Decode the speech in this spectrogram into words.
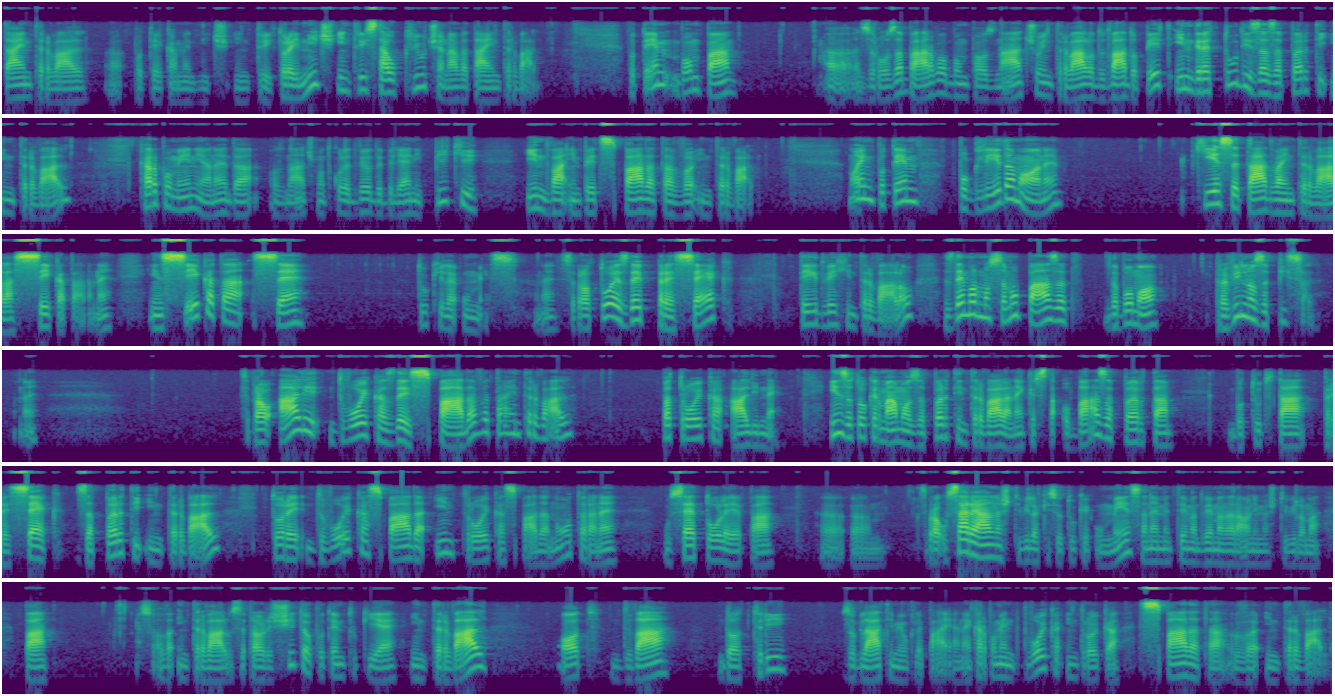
ta interval uh, poteka med nič in tri. Torej, nič in tri sta vključena v ta interval. Potem bom pa uh, z roza barvo bom pa označil interval od 2 do 5 in gre tudi za zaprti interval, kar pomeni, ne, da označimo takole dve odebeljeni piki in 2 in 5 spadata v interval. No in potem pogledamo, ne, kje se ta dva intervala sekata. Ne, in sekata se tukaj vmes. Ne. Se pravi, to je zdaj presek teh dveh intervalov. Zdaj moramo samo paziti, da bomo pravilno zapisali. Se pravi, ali dvojka zdaj spada v ta interval, pa trojka ali ne. In zato, ker imamo zaprt interval, ne, ker sta oba zaprta, bo tudi ta presek zaprti interval, torej dvojka spada in trojka spada noter, ne. vse tole je pa, um, se pravi, vsa realna števila, ki so tukaj vmes, ne, med tema dvema naravnima številoma, pa so v intervalu. Se pravi, rešitev potem tukaj je interval, od 2 do 3 z oglatimi oklepaji, kar pomeni, da dvojka in trojka spadata v interval.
